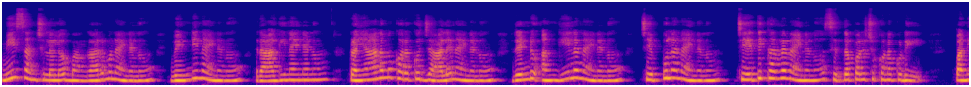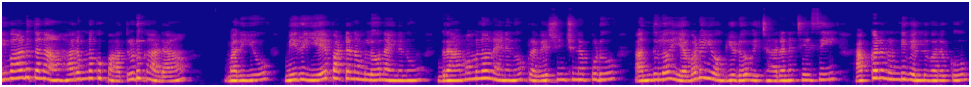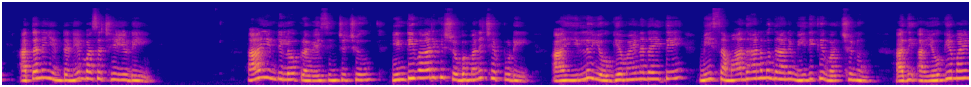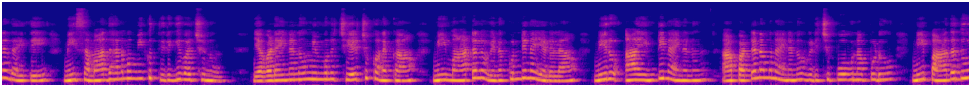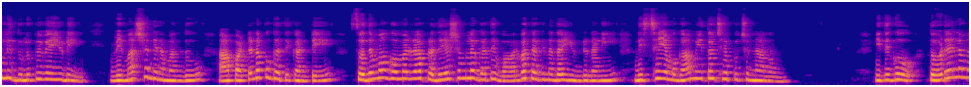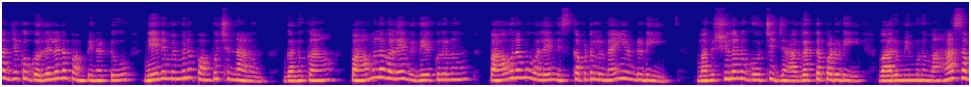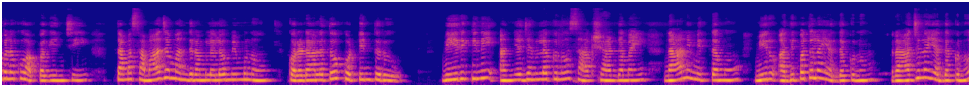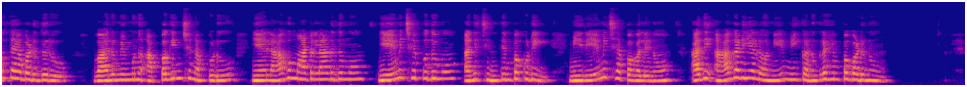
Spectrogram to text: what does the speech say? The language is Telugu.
మీ సంచులలో బంగారమునైనను వెండినైనను రాగినైనను ప్రయాణము కొరకు జాలెనైనను రెండు అంగీలనైనను చెప్పులనైనను చేతికర్రనైనను సిద్ధపరుచుకొనకుడి. పనివాడు తన ఆహారమునకు పాత్రుడు కాడా? మరియు మీరు ఏ పట్టణంలోనైనను గ్రామంలోనైనను ప్రవేశించినప్పుడు అందులో ఎవడు యోగ్యుడో విచారణ చేసి అక్కడ నుండి వెళ్ళు వరకు అతని ఇంటనే బస చేయుడి. ఆ ఇంటిలో ప్రవేశించుచు ఇంటి వారికి శుభమని చెప్పుడి. ఆ ఇల్లు యోగ్యమైనదైతే మీ సమాధానము దాని మీదికి వచ్చును. అది అయోగ్యమైనదైతే మీ సమాధానము మీకు తిరిగి వచ్చును. ఎవడైనను మిమ్మును చేర్చుకొనక మీ మాటలు వినకుండిన ఎడల మీరు ఆ ఇంటినైనను ఆ పట్టణమునైనను విడిచిపోవునప్పుడు మీ పాదధూళి దులిపివేయుడి. విమర్శ దినమందు ఆ పట్టణపు గతి కంటే సుధమ గొమర్రా ప్రదేశముల గతి వార్వ తగినదయ్యుండునని నిశ్చయముగా మీతో చెప్పుచున్నాను. ఇదిగో తోడేళ్ళ మధ్యకు గొర్రెలను పంపినట్టు నేను మిమ్మను పంపుచున్నాను. గనుక పాముల వలె వివేకులను పావురము వలె నిష్కపటులునై ఉండుడి. మనుష్యులను గూర్చి జాగ్రత్త పడుడి. వారు మిమ్మును మహాసభలకు అప్పగించి తమ సమాజ మందిరములలో మిమ్మును కొరడాలతో కొట్టింతురు. వీరికిని అన్యజనులకును సాక్షార్థమై నా నిమిత్తము మీరు అధిపతుల యొద్దకును రాజుల యొద్దకును తేబడుదురు. వారు మిమ్మును అప్పగించినప్పుడు ఎలాగు మాటలాడుదుము? ఏమి చెప్పుదుము? అని చింతింపకుడి. మీరేమి చెప్పవలెనో? అది ఆ గడియలోనే మీకు అనుగ్రహింపబడును.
